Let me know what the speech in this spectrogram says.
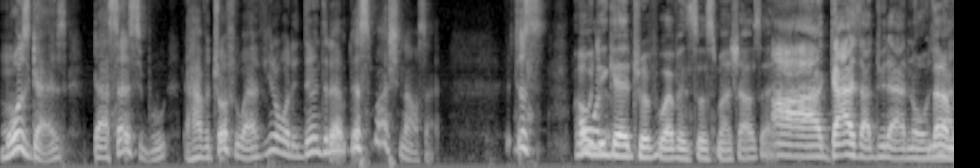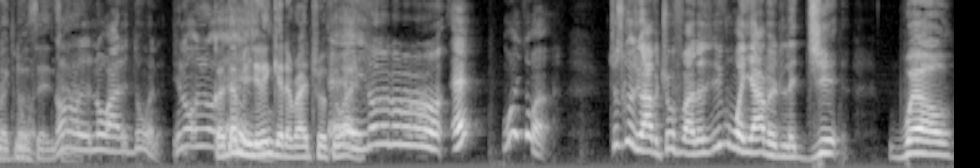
most guys that are sensible, that have a trophy wife, you know what they're doing to them? They're smashing outside. Just How would you get a trophy wife and still smash outside? Ah, guys that do that know. That'll make no sense, No, no, they know how they're doing it. You know, you know. Because that means you didn't get the right trophy Hey, wife. no, no, no, no, no, no. Eh? What you doing? Just because you have a trophy wife, even when you have a legit, well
